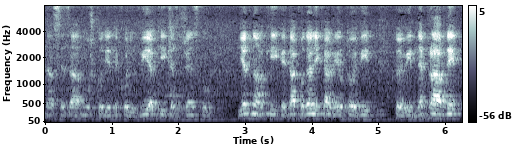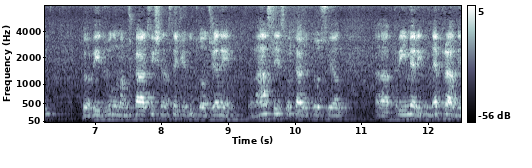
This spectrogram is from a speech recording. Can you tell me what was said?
da se za muško dijete kolju dvije kika, za žensku jedna i tako dalje, kaže, jel, to je vid, to je vid nepravde, to je vid zuluma, muškarac više nasljeđuje duplo od žene u nasljedstvu, kaže, to su, jel, primjeri nepravdi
